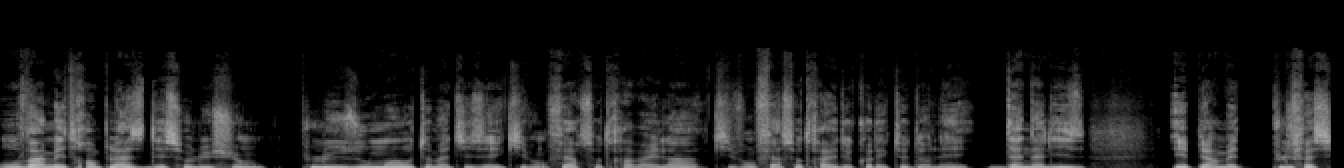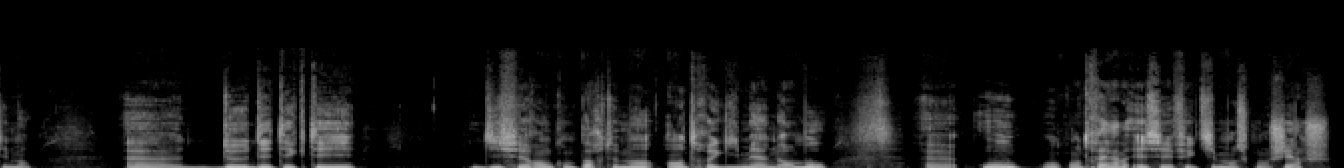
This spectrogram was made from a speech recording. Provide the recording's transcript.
on va mettre en place des solutions plus ou moins automatisées qui vont faire ce travail-là, qui vont faire ce travail de collecte de données, d'analyse et permettre plus facilement euh, de détecter différents comportements entre guillemets anormaux, euh, ou au contraire, et c'est effectivement ce qu'on cherche,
